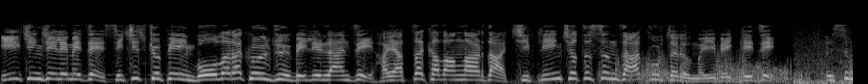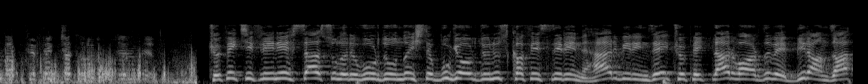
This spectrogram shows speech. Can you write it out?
İlk incelemede 8 köpeğin boğularak öldüğü belirlendi. Hayatta kalanlar da çiftliğin çatısında kurtarılmayı bekledi. Esin bak köpek çatının üzerinde. Köpek çiftliğini sel suları vurduğunda işte bu gördüğünüz kafeslerin her birinde köpekler vardı ve bir anda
